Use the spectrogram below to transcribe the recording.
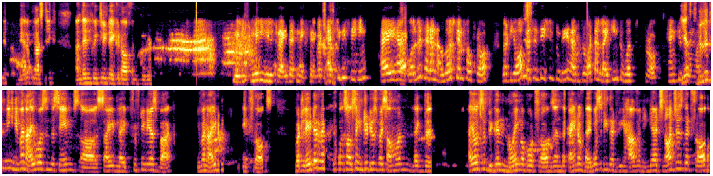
fish, wear a plastic and then quickly take it off and put it. Maybe maybe we'll try that next time. But actually speaking, I have always had an aversion for frogs. But your Yes. presentation today has brought a liking towards frogs. Thank you Yes, so much. believe me, even I was in the same uh, side like 15 years back. Even I do like frogs. But later, when I was also introduced by someone like this, I also began knowing about frogs and the kind of diversity that we have in India. It's not just that frogs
